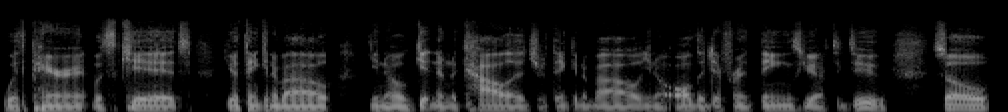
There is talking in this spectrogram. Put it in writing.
with parent with kids you're thinking about you know getting them to college you're thinking about you know all the different things you have to do. So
